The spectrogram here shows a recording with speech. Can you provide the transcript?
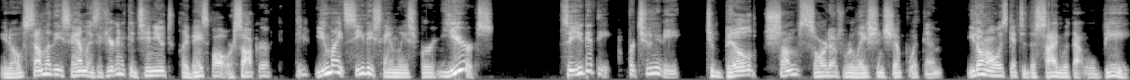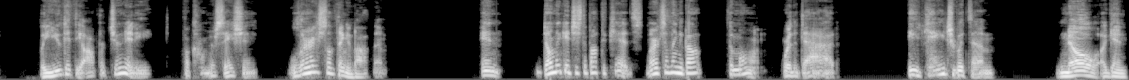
You know, some of these families, if you're going to continue to play baseball or soccer, you might see these families for years. So you get the opportunity to build some sort of relationship with them. You don't always get to decide what that will be, but you get the opportunity for conversation, learn something about them. And don't make it just about the kids. Learn something about the mom or the dad. Engage with them. No, again,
